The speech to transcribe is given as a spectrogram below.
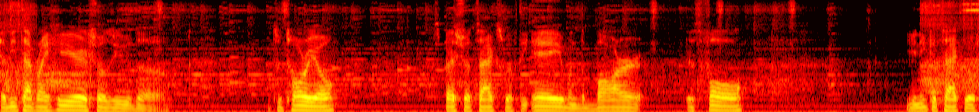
if you tap right here it shows you the tutorial. Special attacks with the A when the bar is full. Unique attack with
